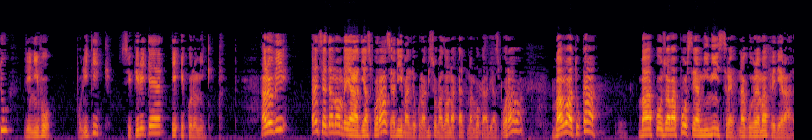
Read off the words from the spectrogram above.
tous les niveaux politiques sécuritaires et économiques. Alobi un certain nombre ya diaspora c'est-à-dire bandeko na biso baza na kati diaspora bango en tout cas bakozwa baposte ministre na gouvernement fédéral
